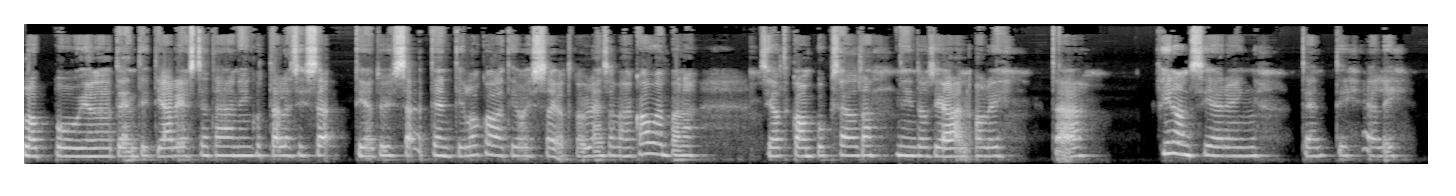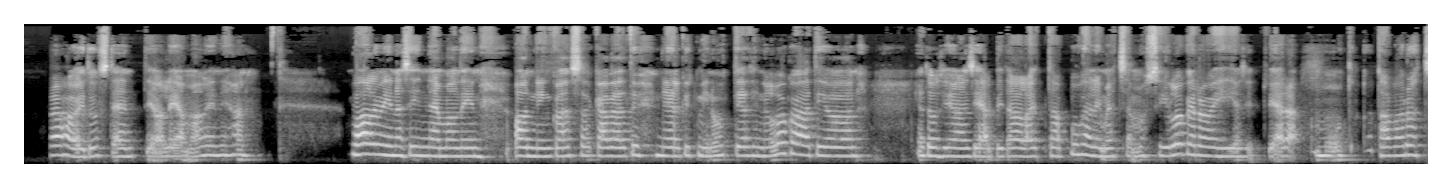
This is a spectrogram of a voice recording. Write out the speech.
loppuun ja nämä tentit järjestetään niin kuin tällaisissa tietyissä tenttilokaatioissa, jotka yleensä vähän kauempana sieltä kampukselta, niin tosiaan oli tämä financiering-tentti, eli rahoitustentti oli ja mä olin ihan valmiina sinne. Mä olin Annin kanssa kävelty 40 minuuttia sinne lokaatioon. Ja tosiaan siellä pitää laittaa puhelimet semmoisiin lokeroihin ja sitten viedä muut tavarat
